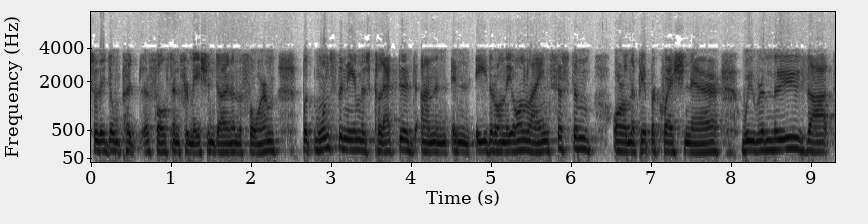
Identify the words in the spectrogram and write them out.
so they don't put uh, false information down in the form. But once the name is collected and in, in either on the online system or on the paper questionnaire, we remove that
